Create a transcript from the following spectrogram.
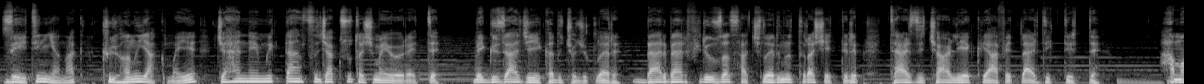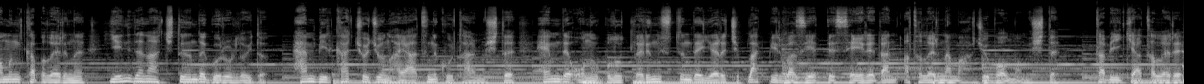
Zeytin yanak külhanı yakmayı, cehennemlikten sıcak su taşımayı öğretti ve güzelce yıkadı çocukları. Berber Firuza saçlarını tıraş ettirip terzi Charlie'ye kıyafetler diktirtti. Hamamın kapılarını yeniden açtığında gururluydu. Hem birkaç çocuğun hayatını kurtarmıştı hem de onu bulutların üstünde yarı çıplak bir vaziyette seyreden atalarına mahcup olmamıştı. Tabii ki ataları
